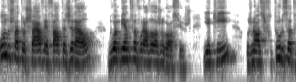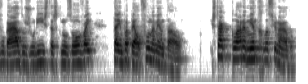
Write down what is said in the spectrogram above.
Um dos fatores-chave é a falta geral do ambiente favorável aos negócios. E aqui, os nossos futuros advogados, juristas que nos ouvem, têm um papel fundamental. Está claramente relacionado.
